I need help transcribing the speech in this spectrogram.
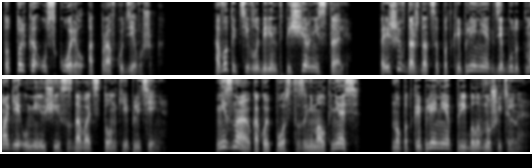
тот только ускорил отправку девушек. А вот идти в лабиринт пещер не стали, решив дождаться подкрепления, где будут маги, умеющие создавать тонкие плетения. Не знаю, какой пост занимал князь, но подкрепление прибыло внушительное.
